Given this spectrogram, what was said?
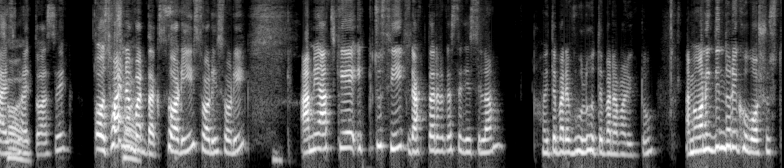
কাইজ ভাই তো আছে। ও ছয় ছয়। নাম্বার দাগ সরি সরি সরি আমি আজকে একটু সিক ডাক্তারের কাছে গেছিলাম। হইতে পারে ভুল হতে পারে আমার একটু। আমি অনেকদিন ধরে খুব অসুস্থ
